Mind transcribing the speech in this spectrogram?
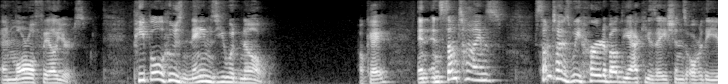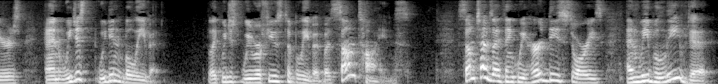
and moral failures. People whose names you would know okay? And and sometimes sometimes we heard about the accusations over the years and we just we didn't believe it. Like we just we refused to believe it. But sometimes sometimes i think we heard these stories and we believed it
